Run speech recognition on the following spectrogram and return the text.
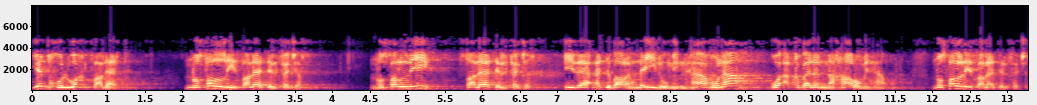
يدخل وقت صلاة. نصلي صلاة الفجر. نصلي صلاة الفجر. إذا أدبر الليل من ها هنا وأقبل النهار من ها هنا. نصلي صلاة الفجر.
